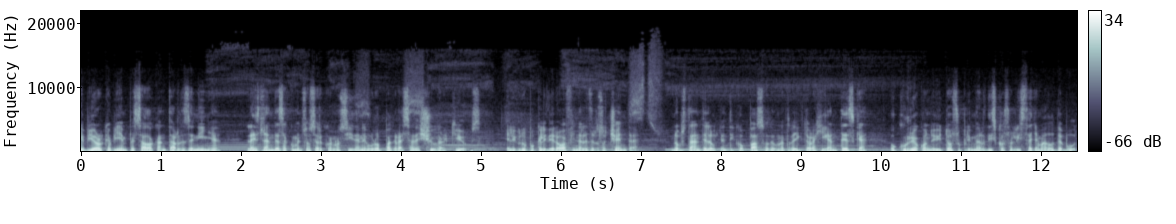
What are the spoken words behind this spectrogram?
Aunque Björk había empezado a cantar desde niña, la islandesa comenzó a ser conocida en Europa gracias a The Sugar Cubes, el grupo que lideró a finales de los 80. No obstante, el auténtico paso de una trayectoria gigantesca ocurrió cuando editó su primer disco solista llamado Debut,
